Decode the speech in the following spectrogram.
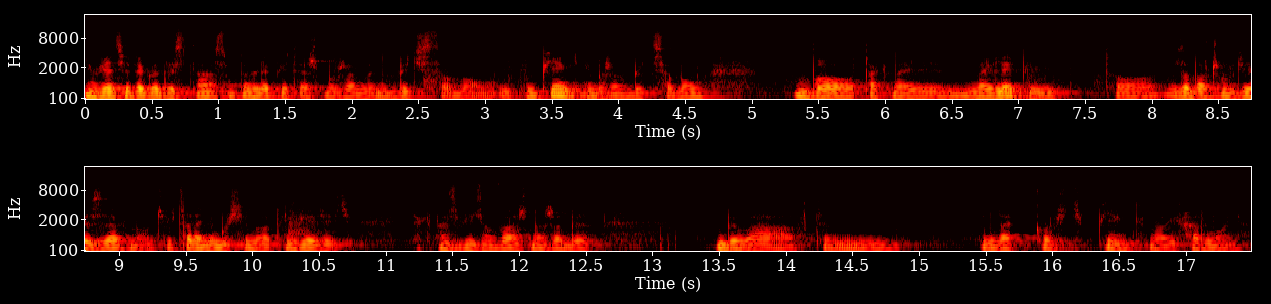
Im więcej tego dystansu, tym lepiej też możemy być sobą i tym piękniej możemy być sobą, bo tak naj, najlepiej to zobaczą ludzie z zewnątrz i wcale nie musimy o tym wiedzieć, jak nas widzą. Ważne, żeby była w tym lekkość, piękno i harmonia.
